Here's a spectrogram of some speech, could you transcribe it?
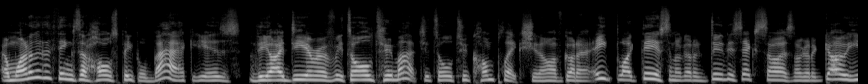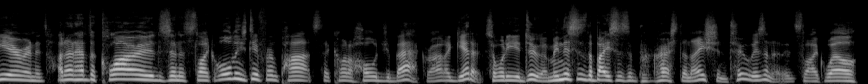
And one of the things that holds people back is the idea of it's all too much, it's all too complex. You know, I've got to eat like this, and I've got to do this exercise, and I've got to go here, and I don't have the clothes, and it's like all these different parts that kind of hold you back, right? I get it. So, what do you do? I mean, this is the basic basis of procrastination too, isn't it? It's like, well,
